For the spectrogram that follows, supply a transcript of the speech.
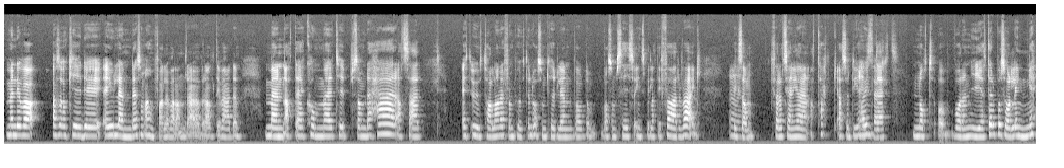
Men det var, alltså okej det är ju länder som anfaller varandra överallt i världen. Men att det kommer typ som det här att så här, ett uttalande från Putin då som tydligen var de, vad som sägs var inspelat i förväg. Mm. Liksom, för att sen göra en attack. Alltså det har ju inte Nått av våra nyheter på så länge.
